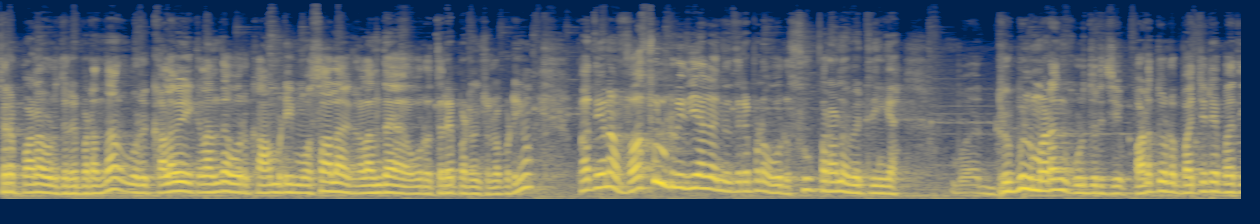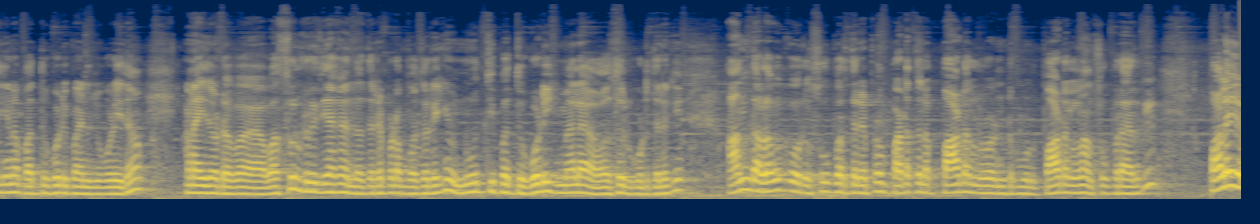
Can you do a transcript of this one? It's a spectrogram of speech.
சிறப்பான ஒரு திரைப்படம் தான். ஒரு கலவை கலந்த ஒரு காமெடி மசாலா கலந்த ஒரு திரைப்படம் சொல்லப்படியும் பார்த்தீங்கன்னா வசூல் ரீதியாக இந்த திரைப்படம் ஒரு சூப்பரான வெற்றிங்க. ட்ரிபிள் மடங்கு கொடுத்துருச்சு. படத்தோட பட்ஜெட்டே பார்த்தீங்கன்னா பத்து கோடி பதினஞ்சு கோடி தான். ஆனால் இதோட வசூல் ரீதியாக இந்த திரைப்படம் பொறுத்த வரைக்கும் நூற்றி பத்து கோடிக்கு மேலே வசூல் கொடுத்துருக்கு. அந்த அளவுக்கு ஒரு சூப்பர் திரைப்படம். படத்தில் பாடல் ரெண்டு மூணு பாடல்லாம் சூப்பராக இருக்குது பழைய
